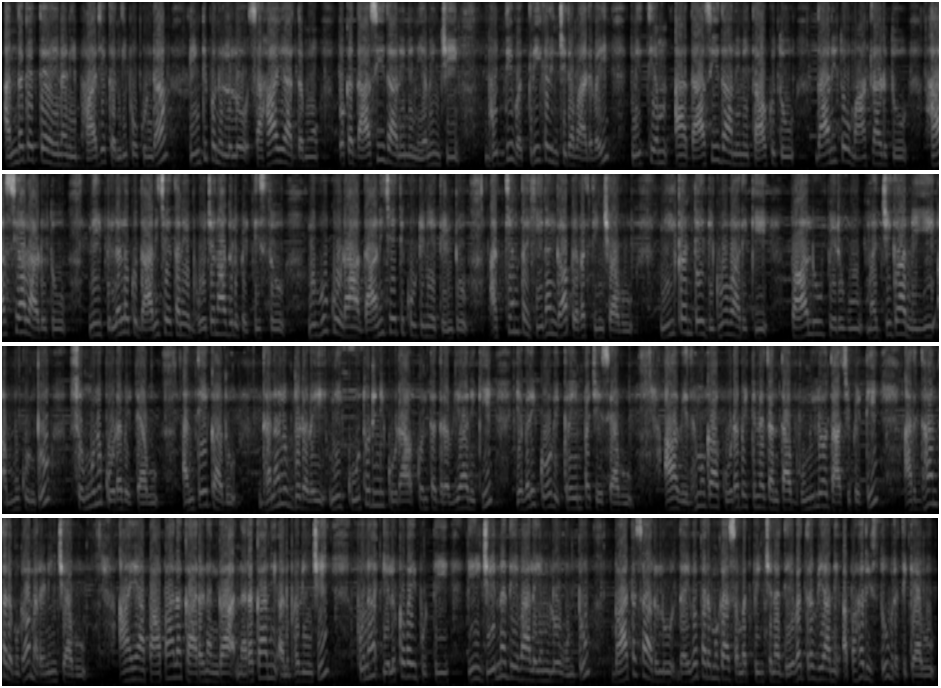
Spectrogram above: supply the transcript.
అందగత్తె అయిన నీ భార్య కందిపోకుండా ఇంటి పనులలో సహాయార్థము ఒక దాసీదానిని నియమించి బుద్ధి వక్రీకరించిన వాడవై నిత్యం ఆ దాసీదానిని తాకుతూ దానితో మాట్లాడుతూ హాస్యాలాడుతూ నీ పిల్లలకు దాని చేతనే భోజనాదులు పెట్టిస్తూ నువ్వు కూడా దాని చేతి కూటినే తింటూ అత్యంత హీనంగా ప్రవర్తించావు. నీకంటే దిగువ వారికి పాలు పెరుగు మజ్జిగ నెయ్యి అమ్ముకుంటూ సొమ్ములు కూడబెట్టావు. అంతేకాదు ధనలుబ్ధుడవై నీ కూతురిని కూడా కొంత ద్రవ్యానికి ఎవరికో విక్రయింపచేశావు. ఆ విధముగా కూడబెట్టినదంతా భూమిలో దాచిపెట్టి అర్ధాంతరముగా మరణించావు. ఆయా పాపాల కారణంగా నరకాన్ని అనుభవించి పునః ఎలుకవై పుట్టి ఈ జీర్ణ దేవాలయంలో ఉంటూ బాటసారులు దైవపరముగా సమర్పించిన దేవద్రవ్యాన్ని అపహరిస్తూ బ్రతికావు.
